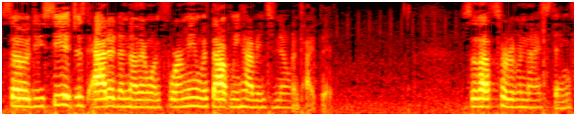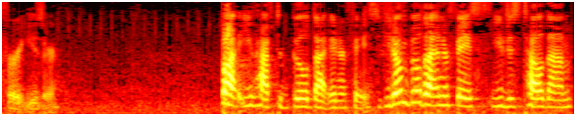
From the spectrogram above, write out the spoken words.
So do you see it just added another one for me without me having to know and type it? So that's sort of a nice thing for a user. But you have to build that interface. If you don't build that interface, you just tell them,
